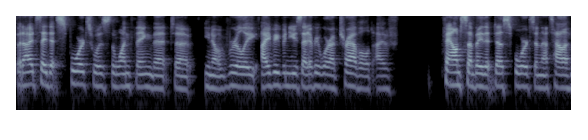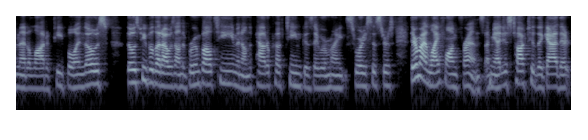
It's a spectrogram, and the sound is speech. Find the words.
But I'd say that sports was the one thing that, uh, you know, really, I've even used that everywhere I've traveled. I've found somebody that does sports and that's how i've met a lot of people. And those those people that i was on the broomball team and on the powder puff team because they were my sorority sisters they're my lifelong friends. I mean i just talked to the guy that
